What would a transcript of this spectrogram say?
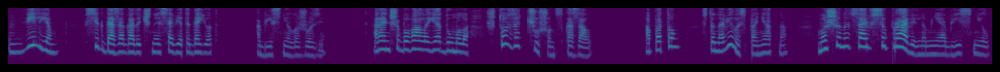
Вильям всегда загадочные советы дает, — объяснила Жози. Раньше, бывало, я думала, что за чушь он сказал. А потом становилось понятно. Мышиный царь все правильно мне объяснил. —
